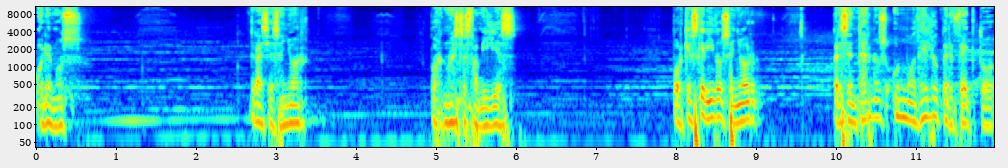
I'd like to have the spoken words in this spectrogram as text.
Oremos. Gracias Señor por nuestras familias, porque has querido Señor presentarnos un modelo perfecto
